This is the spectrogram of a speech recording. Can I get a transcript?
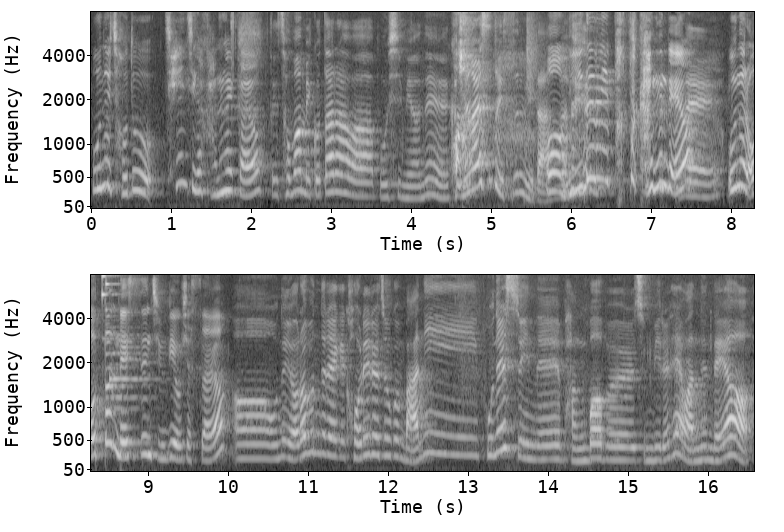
오늘 저도 체인지가 가능할까요? 되게 저만 믿고 따라와 보시면은 가능할 수도 있습니다. 어, 믿음이 팍팍 가는데요? 네. 오늘 어떤 레슨 준비해 오셨어요? 어, 오늘 여러분들에게 거리를 조금 많이 보낼 수 있는 방법을 준비를 해 왔는데요.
